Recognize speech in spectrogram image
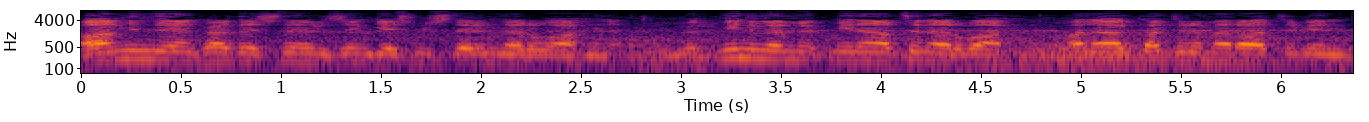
Amin diyen kardeşlerimizin geçmişlerin ervahine, mümin ve müminatın ervahine, ala kadri meratibin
